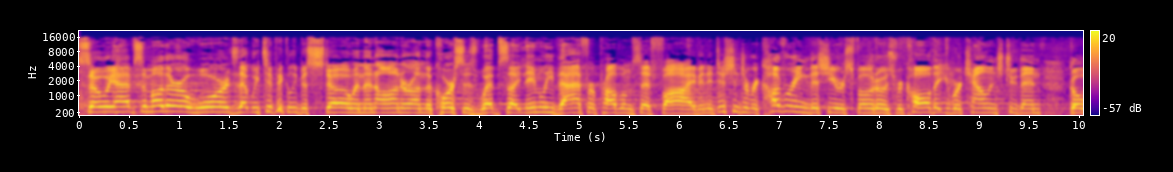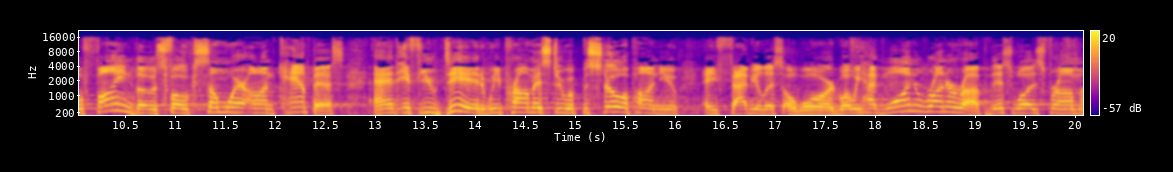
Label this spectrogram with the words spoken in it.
So we have some other awards that we typically bestow and then honor on the course's website, namely that for Problem Set 5. In addition to recovering this year's photos, recall that you were challenged to then go find those folks somewhere on campus. And if you did, we promised to bestow upon you a fabulous award. Well, we had one runner-up. This was from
